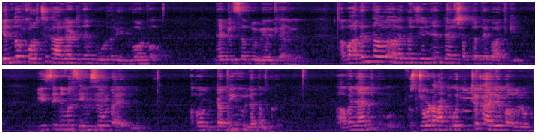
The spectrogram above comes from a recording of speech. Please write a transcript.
എന്തോ കുറച്ച് കാലമായിട്ട് ഞാൻ കൂടുതൽ ഇൻവോൾവ് ആവും. ഞാൻ ഗ്ലിസറിൻ ഉപയോഗിക്കാറില്ല. അപ്പോൾ അതെന്താ പറയുന്നത് വെച്ച് കഴിഞ്ഞാൽ എന്റെ ശബ്ദത്തെ ബാധിക്കും. ഈ സിനിമ സിൻസ് സൗണ്ട് ആയിരുന്നു. അപ്പം ഡബിങ്ങും ഇല്ല നമുക്ക്. അപ്പം ഞാൻ ക്രിസ്റ്റോട് ആദ്യം ഒറ്റ കാര്യം പറഞ്ഞു.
